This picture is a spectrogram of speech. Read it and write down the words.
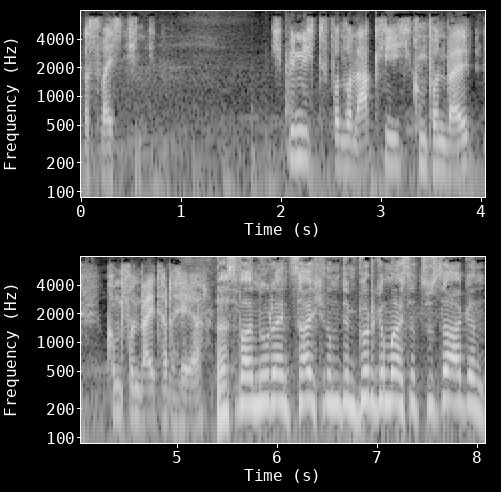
Das weiß ich nicht. Ich bin nicht von Valaki, ich komme von weit, komm von weiter her. Das war nur ein Zeichen, um dem Bürgermeister zu sagen,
